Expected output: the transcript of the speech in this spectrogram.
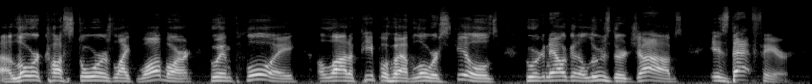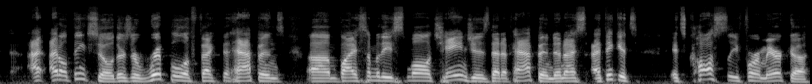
uh, lower cost stores like Walmart, who employ a lot of people who have lower skills, who are now going to lose their jobs? Is that fair? I, I, don't think so. There's a ripple effect that happens um, by some of these small changes that have happened, and I, I think it's it's costly for America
